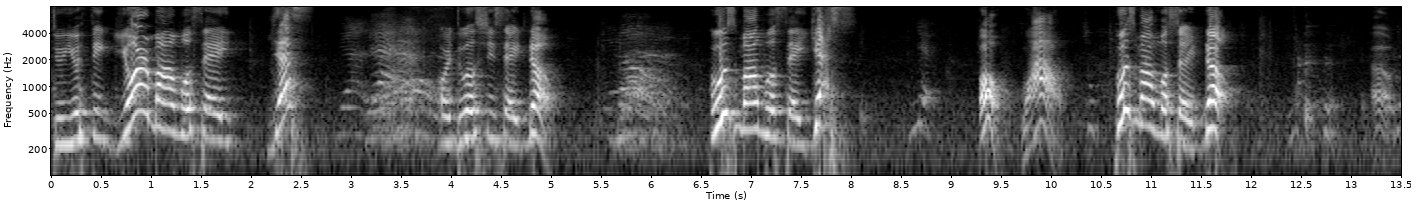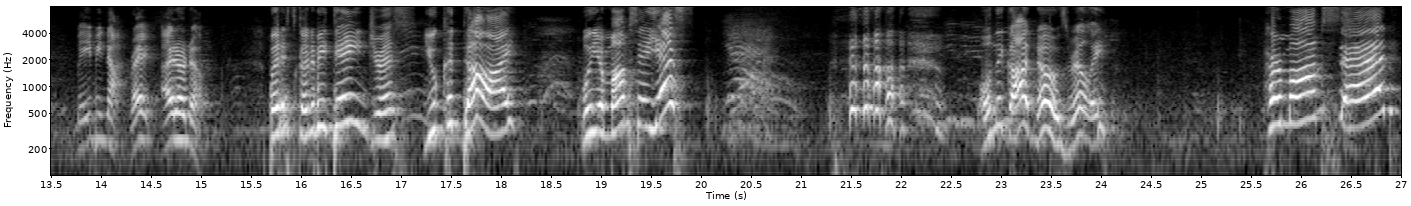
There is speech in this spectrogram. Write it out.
do you think your mom will say yes? Yes. Or will she say no? No. Whose mom will say yes? Yes. Oh, wow. Whose mom will say no? Oh, maybe not, right? I don't know. But it's going to be dangerous. You could die. Will your mom say yes? Yes. Only God knows, really. Her mom said,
